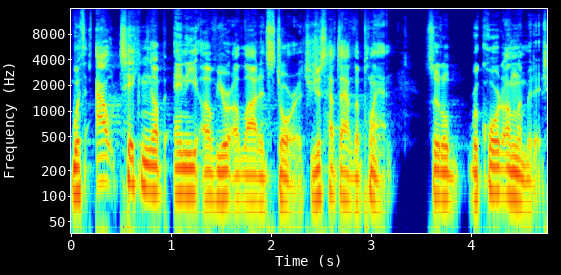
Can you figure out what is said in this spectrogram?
without taking up any of your allotted storage. You just have to have the plan. So it'll record unlimited.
